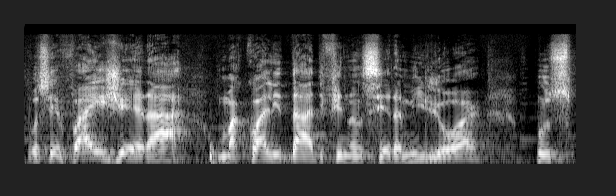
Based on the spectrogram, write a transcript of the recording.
você vai gerar uma qualidade financeira melhor para os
